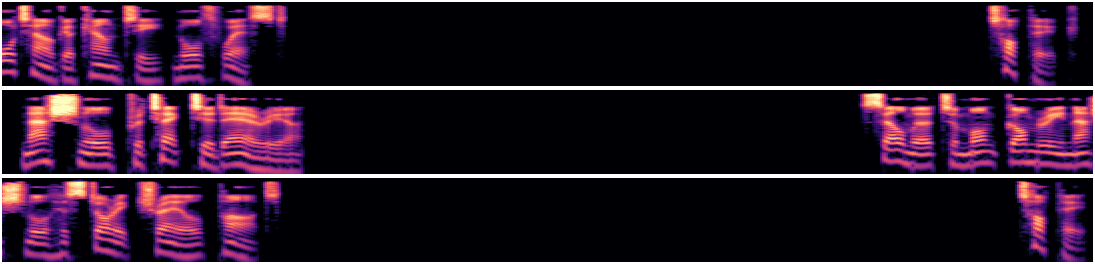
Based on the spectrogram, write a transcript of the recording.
Autauga County northwest. Topic: National Protected Area Selma to Montgomery National Historic Trail Part Topic:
